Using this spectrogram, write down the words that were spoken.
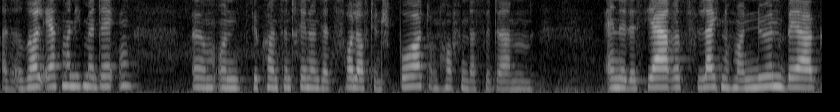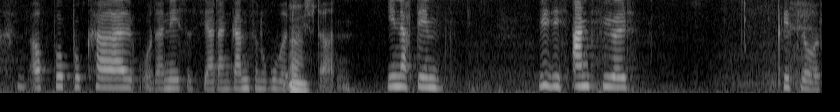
also er soll erstmal nicht mehr decken. Ähm, und wir konzentrieren uns jetzt voll auf den Sport und hoffen, dass wir dann Ende des Jahres vielleicht nochmal Nürnberg, auch Burgpokal oder nächstes Jahr dann ganz in Ruhe durchstarten. Je nachdem, wie sich anfühlt, geht's los.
